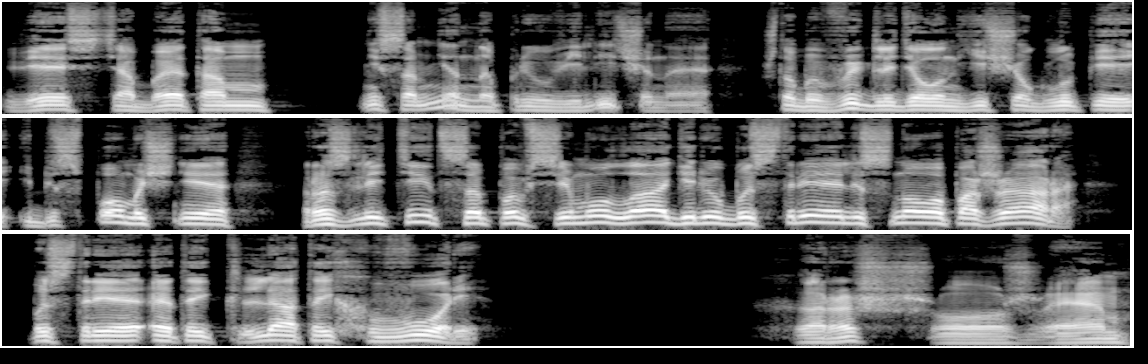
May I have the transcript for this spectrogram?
Весть об этом, несомненно, преувеличенная, чтобы выглядел он еще глупее и беспомощнее, разлетится по всему лагерю быстрее лесного пожара, быстрее этой клятой хвори. «Хорошо же»,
